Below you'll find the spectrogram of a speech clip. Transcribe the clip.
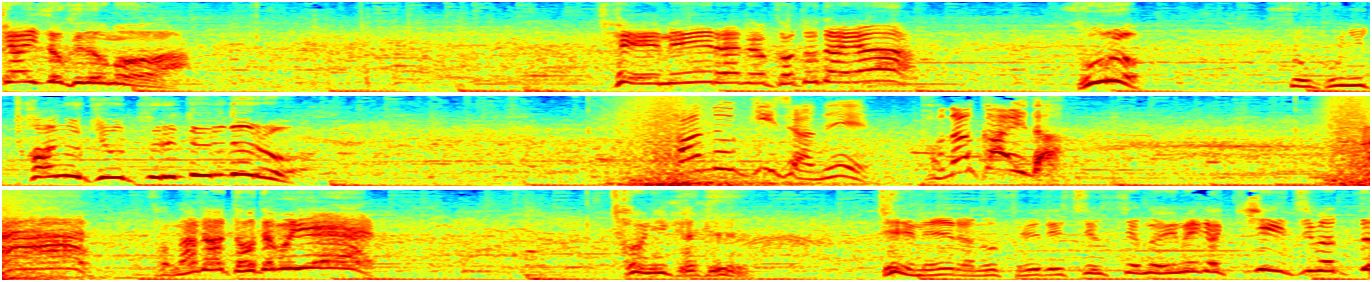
海賊どもてめえらのことだよ。そらそこにタヌキを連れてるだろ。タヌキじゃねえ。トナカイだ。ああそんなのはどうでもいい。とにかくてめえらのせいで出世の夢が消えちまった。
